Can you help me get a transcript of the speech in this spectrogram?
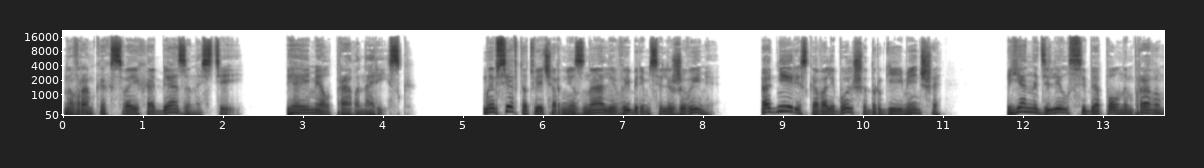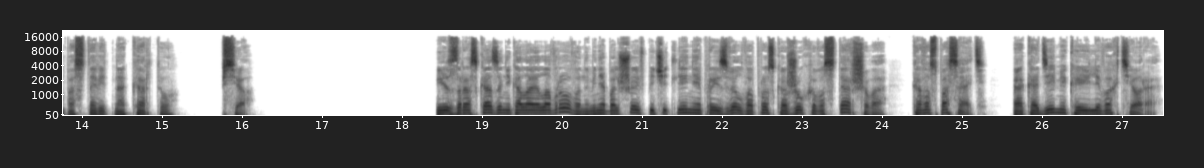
Но в рамках своих обязанностей я имел право на риск. Мы все в тот вечер не знали, выберемся ли живыми. Одни рисковали больше, другие меньше. Я наделил себя полным правом поставить на карту все. Из рассказа Николая Лаврова на меня большое впечатление произвел вопрос Кожухова-старшего «Кого спасать? Академика или вахтера?»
